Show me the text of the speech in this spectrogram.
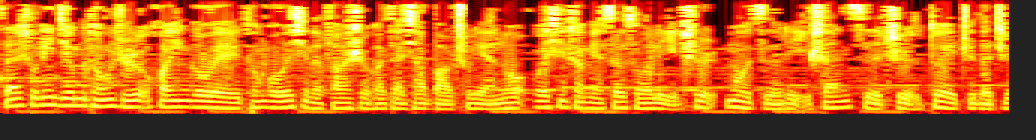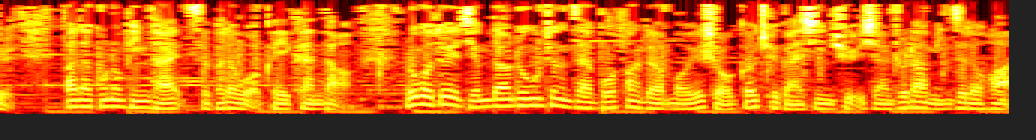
在收听节目同时，欢迎各位通过微信的方式和在下保持联络。微信上面搜索“理智木子李山四智对峙”的智，发到公众平台。此刻的我可以看到，如果对节目当中正在播放的某一首歌曲感兴趣，想知道名字的话，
